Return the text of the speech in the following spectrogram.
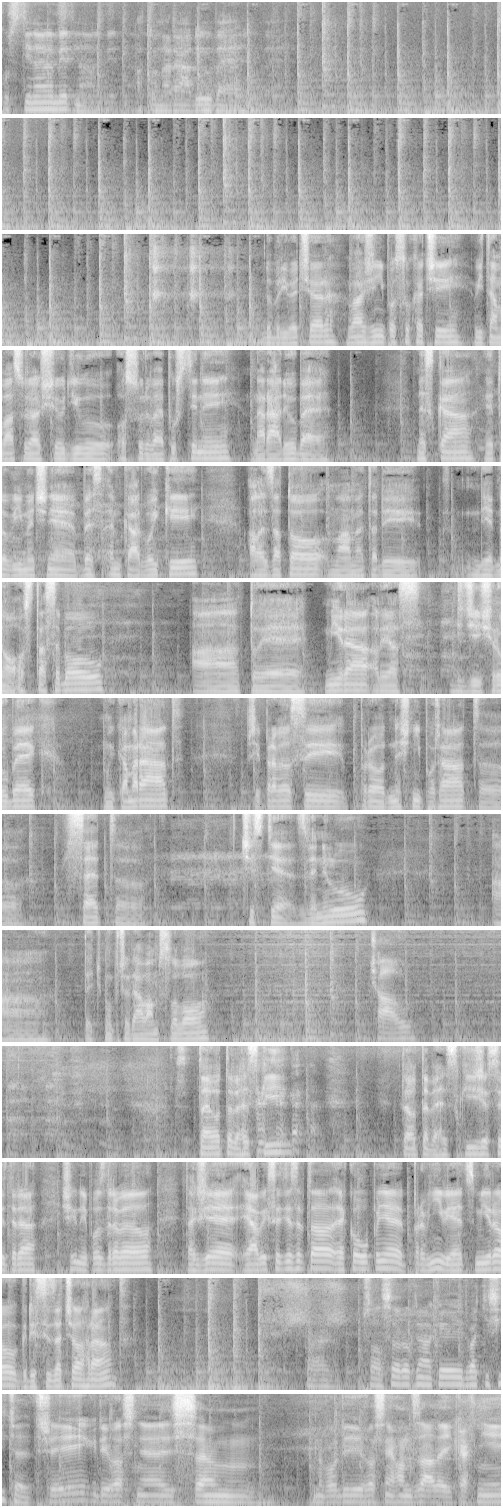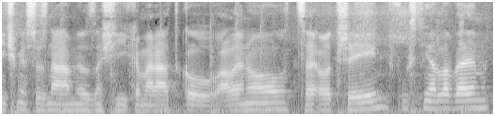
Pustina jenom jedna, a to na rádiu B. Dobrý večer, vážení posluchači, vítám vás u dalšího dílu Osudové pustiny na rádiu B. Dneska je to výjimečně bez MK2, ale za to máme tady jednoho hosta sebou a to je Míra alias DJ Šroubek, můj kamarád. Připravil si pro dnešní pořád uh, set uh, čistě z vinilů a teď mu předávám slovo. Čau. To je o tebe hezký. To je o tebe hezký, že si teda všechny pozdravil. Takže já bych se tě zeptal jako úplně první věc, Míro, kdy jsi začal hrát? Psal se rok nějaký 2003, kdy vlastně jsem nebo kdy vlastně Honza tady Kachníč mě seznámil s naší kamarádkou Alenou CO3 v Ústí nad Labem.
